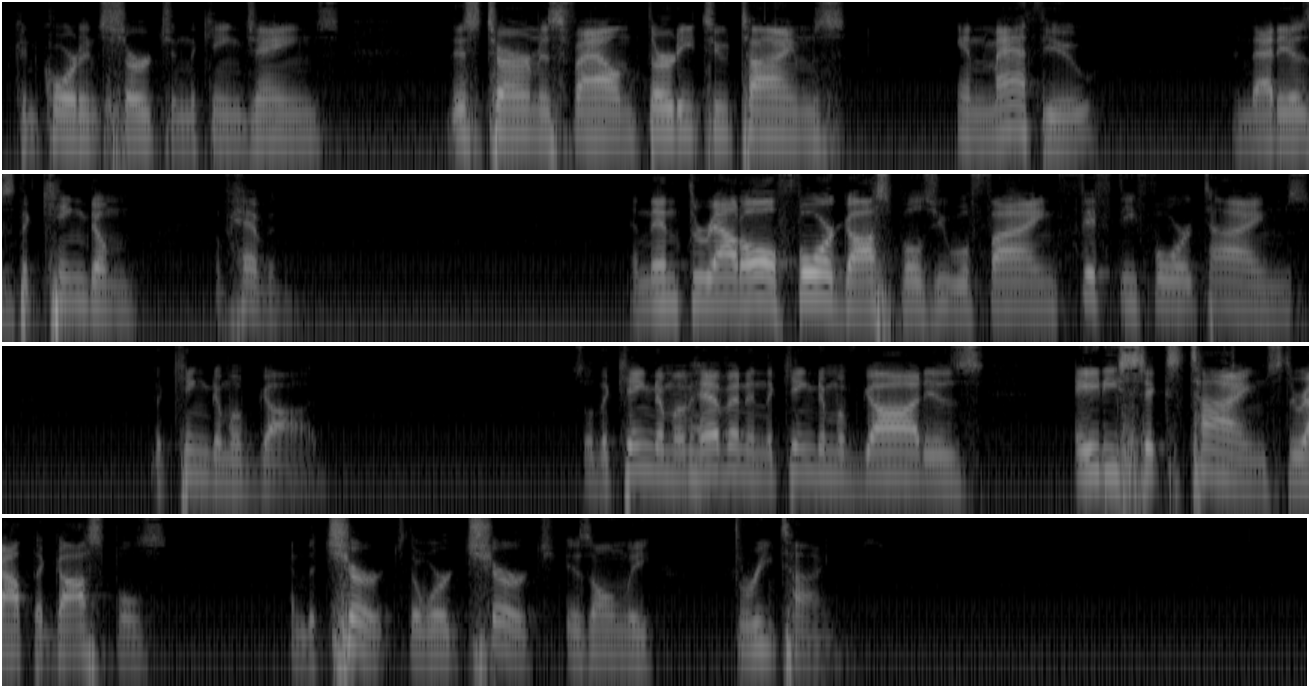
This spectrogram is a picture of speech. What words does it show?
concordance search in the King James, this term is found 32 times in Matthew, and that is the kingdom of heaven. And then throughout all four Gospels, you will find 54 times the kingdom of God. So the kingdom of heaven and the kingdom of God is 86 times throughout the Gospels, and the church, the word church, is only three times.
